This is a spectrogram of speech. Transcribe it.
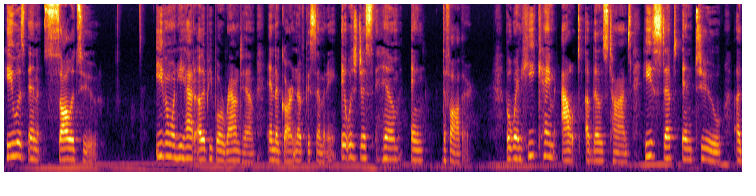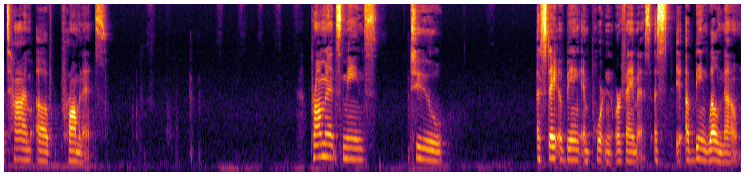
He was in solitude even when he had other people around him in the Garden of Gethsemane. It was just him and the Father. But when he came out of those times, he stepped into a time of prominence. Prominence means to a state of being important or famous, a, of being well known.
